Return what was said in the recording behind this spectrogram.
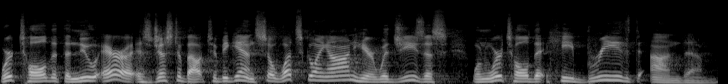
we're told that the new era is just about to begin. So, what's going on here with Jesus when we're told that he breathed on them?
